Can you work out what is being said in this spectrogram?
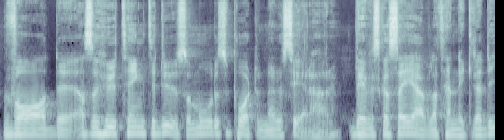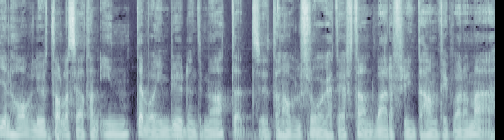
Vad, alltså hur tänkte du som Modosupporter när du ser det här? Det vi ska säga är väl att Henrik Gradin har väl uttalat sig att han inte var inbjuden till mötet. Utan har väl frågat i efterhand varför inte han fick vara med.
